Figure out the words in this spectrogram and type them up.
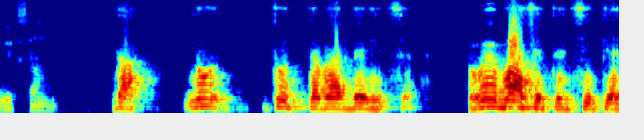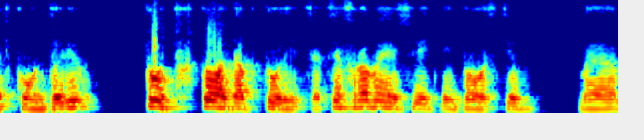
Олександр. Да. Ну, тут тепер дивіться. Ви бачите ці п'ять контурів. Тут хто адаптується? Цифровий освітній простір. Е,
